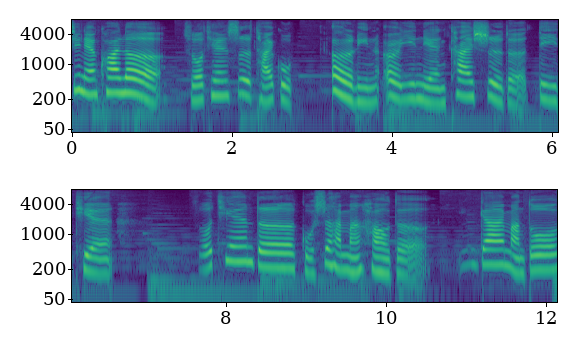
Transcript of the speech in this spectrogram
新年快乐！昨天是台股二零二一年开市的第一天，昨天的股市还蛮好的，应该蛮多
